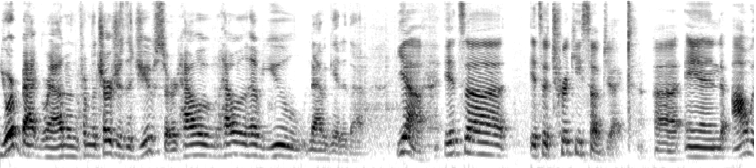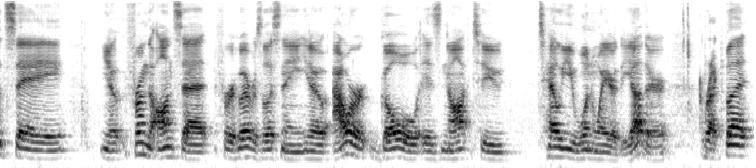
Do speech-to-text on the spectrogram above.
your background and from the churches that you've served? How how have you navigated that? Yeah, it's a it's a tricky subject, uh, and I would say, you know, from the onset, for whoever's listening, you know, our goal is not to tell you one way or the other, Right. but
